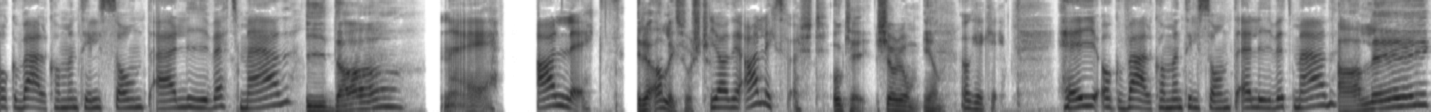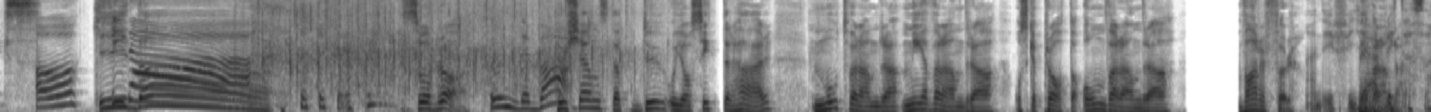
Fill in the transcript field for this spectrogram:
och välkommen till Sånt är livet med... Ida. Nej, Alex. Är det Alex först? Ja, det är Alex först. Okej, kör om igen. Okej, okej. Hej och välkommen till Sånt är livet med... Alex. Och Ida! Ida! Så bra. Underbart. Hur känns det att du och jag sitter här mot varandra, med varandra och ska prata om varandra? Varför? Ja, det är för jävligt alltså.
